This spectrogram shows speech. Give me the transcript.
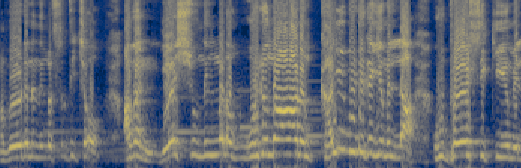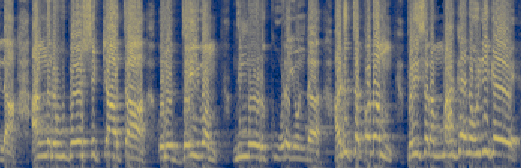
വേർഡിനെ നിങ്ങൾ ശ്രദ്ധിച്ചോ? അവൻ യേശു നിങ്ങളെ ഒരു നാളും കൈവിടുകയുമില്ല ഉപേക്ഷിക്കുകയുമില്ല. അങ്ങനെ ഉപേക്ഷിക്കാത്ത ഒരു ദൈവം നിന്നോട് കൂടെയുണ്ട്. അടുത്ത പദം പ്രീസല മകൻ ഒഴികെ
